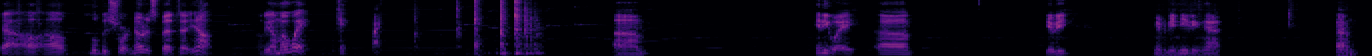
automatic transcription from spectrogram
yeah, I'll, I'll a little bit short notice, but, uh, you know, I'll be on my way. Okay, bye. Um, Anyway, uh, Gibby, I'm going to be needing that. Um,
